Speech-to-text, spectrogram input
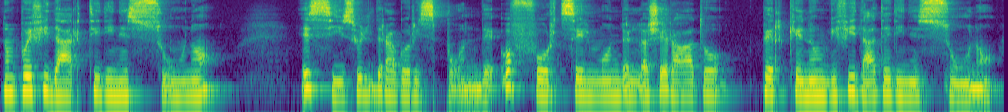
non puoi fidarti di nessuno. E Sisu il drago risponde, o forse il mondo è lacerato perché non vi fidate di nessuno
